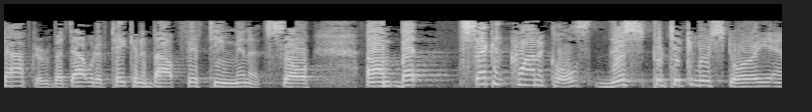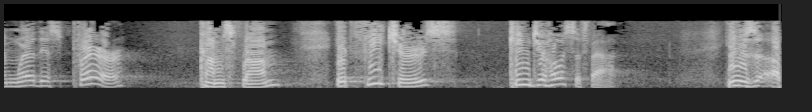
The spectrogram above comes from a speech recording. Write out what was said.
chapter, but that would have taken about 15 minutes. So, um, but Second Chronicles, this particular story and where this prayer comes from, it features King Jehoshaphat. He was a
